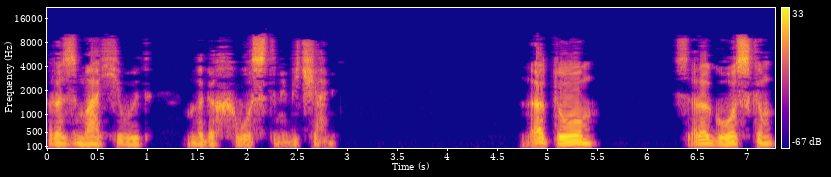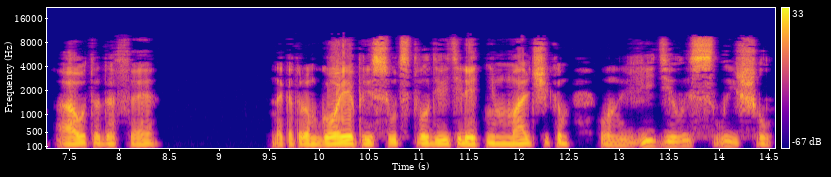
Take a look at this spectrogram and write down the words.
размахивают многохвостыми бичами. На том сарагосском аутодафе, на котором Гоя присутствовал девятилетним мальчиком, он видел и слышал,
